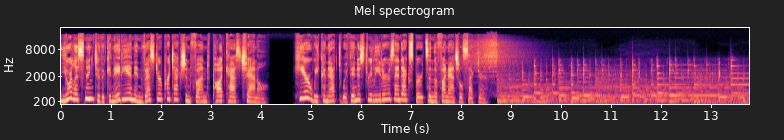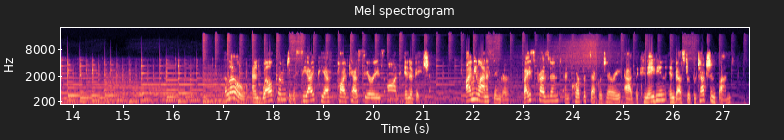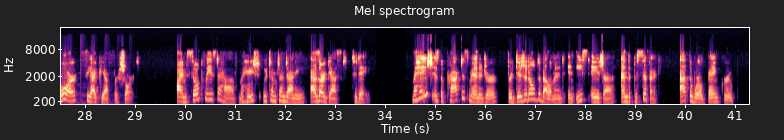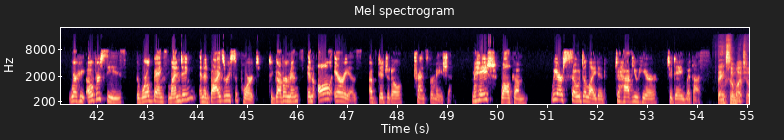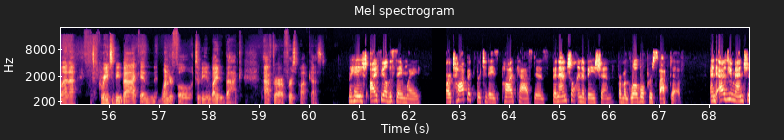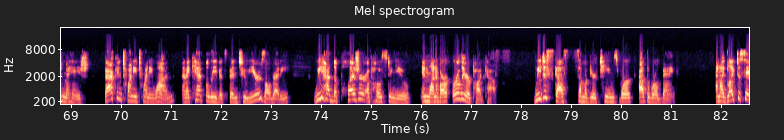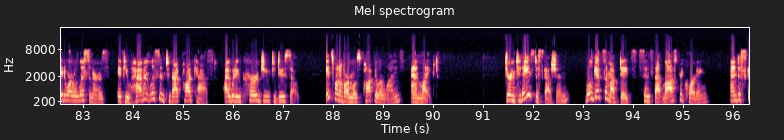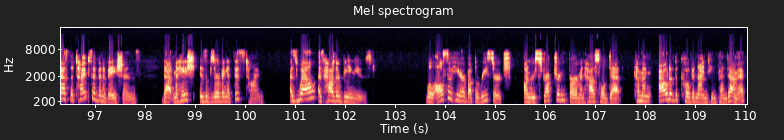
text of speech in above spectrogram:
You're listening to the Canadian Investor Protection Fund podcast channel. Here we connect with industry leaders and experts in the financial sector. Hello, and welcome to the CIPF podcast series on innovation. I'm Ilana Singer, Vice President and Corporate Secretary at the Canadian Investor Protection Fund, or CIPF for short. I'm so pleased to have Mahesh Uttamchandani as our guest today. Mahesh is the practice manager for digital development in East Asia and the Pacific at the World Bank Group, where he oversees the World Bank's lending and advisory support to governments in all areas of digital transformation. Mahesh, welcome. We are so delighted to have you here today with us. Thanks so much, Ilana. It's great to be back and wonderful to be invited back after our first podcast. Mahesh, I feel the same way. Our topic for today's podcast is financial innovation from a global perspective. And as you mentioned, Mahesh, back in 2021, and I can't believe it's been two years already, we had the pleasure of hosting you in one of our earlier podcasts. We discussed some of your team's work at the World Bank. And I'd like to say to our listeners if you haven't listened to that podcast, I would encourage you to do so. It's one of our most popular ones and liked. During today's discussion, we'll get some updates since that last recording and discuss the types of innovations that Mahesh is observing at this time, as well as how they're being used. We'll also hear about the research on restructuring firm and household debt coming out of the COVID 19 pandemic,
